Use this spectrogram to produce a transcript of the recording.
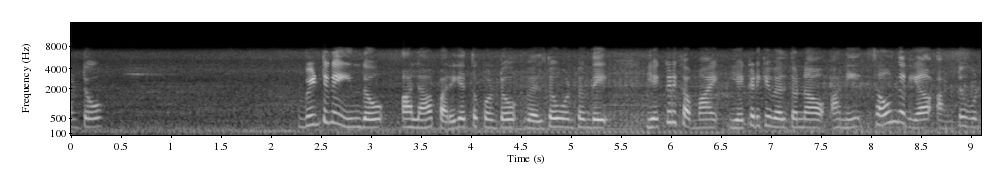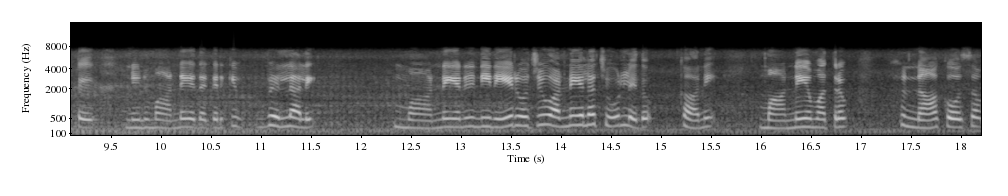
అంటూ వెంటనే ఇందు అలా పరిగెత్తుకుంటూ వెళ్తూ ఉంటుంది. ఎక్కడికి అమ్మాయి ఎక్కడికి వెళ్తున్నావు? అని సౌందర్య అంటూ ఉంటే నేను మా అన్నయ్య దగ్గరికి వెళ్ళాలి. మా అన్నయ్యని నేను ఏ రోజు అన్నయ్యలా చూడలేదు. కానీ మా అన్నయ్య మాత్రం నా కోసం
